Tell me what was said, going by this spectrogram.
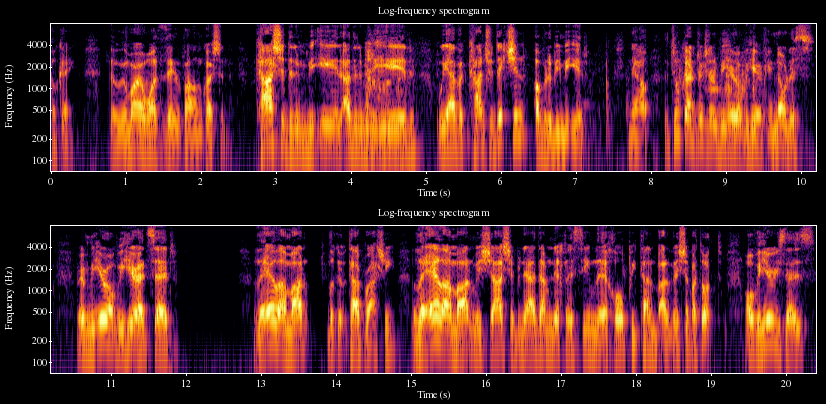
Okay, the Gemara wants to say the following question: Kasha did Meir, Ad Meir. We have a contradiction of Rabbi Meir. Now, the two contradictions of Rabbi Meir over here. If you notice, Rabbi Meir over here had said, Le'el Amad Look at top Rashi. Le'el amar misha shebnei adam nechlesim le'echol pitan ba'arvei Shabbatot. Over here he says,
